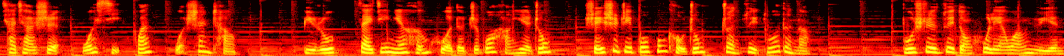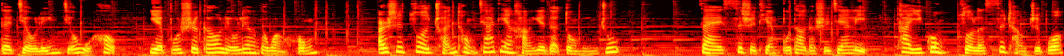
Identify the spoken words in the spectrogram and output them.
恰恰是我喜欢，我擅长。比如在今年很火的直播行业中，谁是这波风口中赚最多的呢？不是最懂互联网语言的九零九五后，也不是高流量的网红，而是做传统家电行业的董明珠。在四十天不到的时间里，他一共做了四场直播，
